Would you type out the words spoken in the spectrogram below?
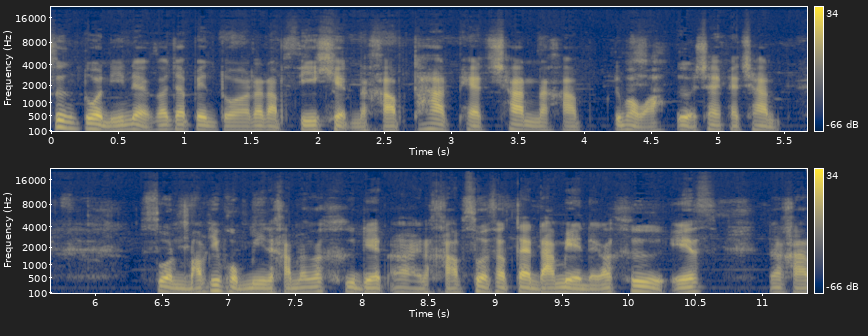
ซึ่งตัวนี้เนี่ยก็จะเป็นตัวระดับ Secret นะครับธาตุ Passion นะครับหรือเปล่าวะเออใช่ Passion ส่วนบัฟที่ผมมีนะครับนั่นก็คือ Dead Eye นะครับส่วน Stat Damage เนี่ยก็คือ S นะครับ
